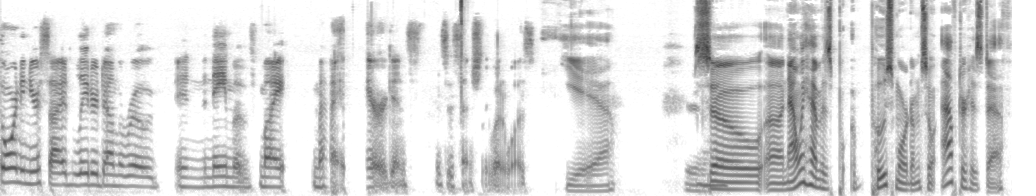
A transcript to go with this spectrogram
thorn in your side later down the road in the name of my my arrogance. Is essentially what it was. Yeah. Yeah. So uh, now we have his p- post mortem. So after his death,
